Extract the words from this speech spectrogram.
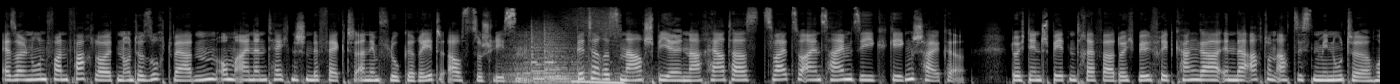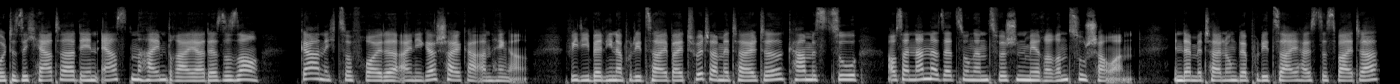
Er soll nun von Fachleuten untersucht werden, um einen technischen Defekt an dem Fluggerät auszuschließen. Bitteres Nachspiel nach Herthas 2 zu 1 Heimsieg gegen Schalke. Durch den späten Treffer durch Wilfried Kanga in der 88. Minute holte sich Hertha den ersten Heimdreier der Saison gar nicht zur Freude einiger Schalker-Anhänger. Wie die Berliner Polizei bei Twitter mitteilte, kam es zu Auseinandersetzungen zwischen mehreren Zuschauern. In der Mitteilung der Polizei heißt es weiter,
